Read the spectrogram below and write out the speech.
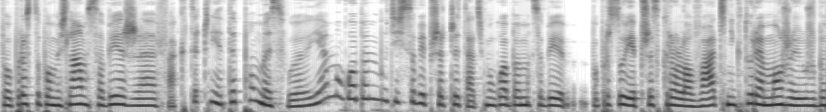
po prostu pomyślałam sobie, że faktycznie te pomysły ja mogłabym gdzieś sobie przeczytać, mogłabym sobie po prostu je przeskrolować. Niektóre może już by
